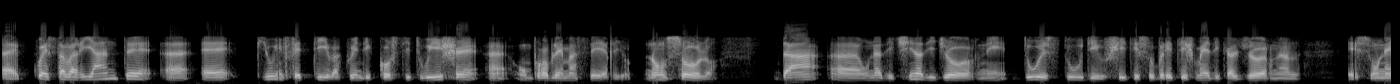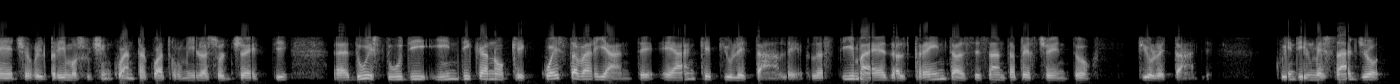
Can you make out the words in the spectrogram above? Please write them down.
eh, questa variante eh, è più infettiva, quindi costituisce eh, un problema serio. Non solo, da eh, una decina di giorni due studi usciti su British Medical Journal e su Nature, il primo su 54.000 soggetti, eh, due studi indicano che questa variante è anche più letale, la stima è dal 30 al 60% più letale. Quindi il messaggio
